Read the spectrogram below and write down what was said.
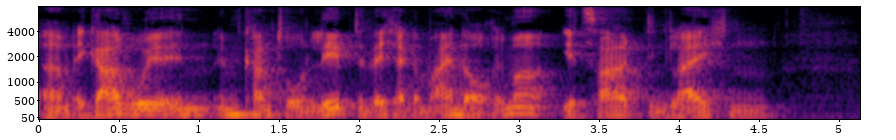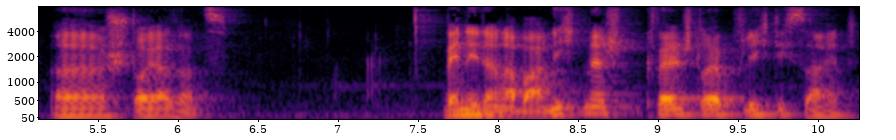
Ähm, egal wo ihr in, im Kanton lebt, in welcher Gemeinde auch immer, ihr zahlt den gleichen äh, Steuersatz. Wenn ihr dann aber nicht mehr quellensteuerpflichtig seid,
